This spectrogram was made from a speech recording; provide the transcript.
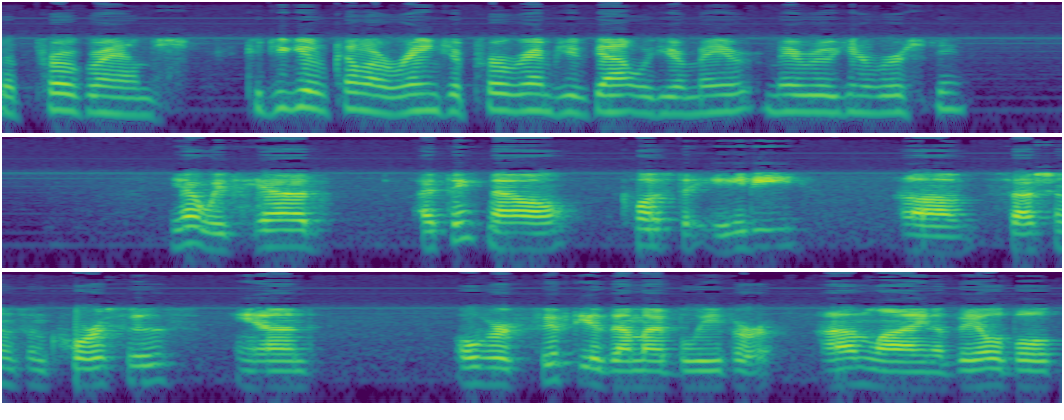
uh, programs. Could you give kind of a range of programs you've got with your Mario University? Yeah, we've had, I think now, close to 80 uh, sessions and courses, and over 50 of them, I believe, are online, available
